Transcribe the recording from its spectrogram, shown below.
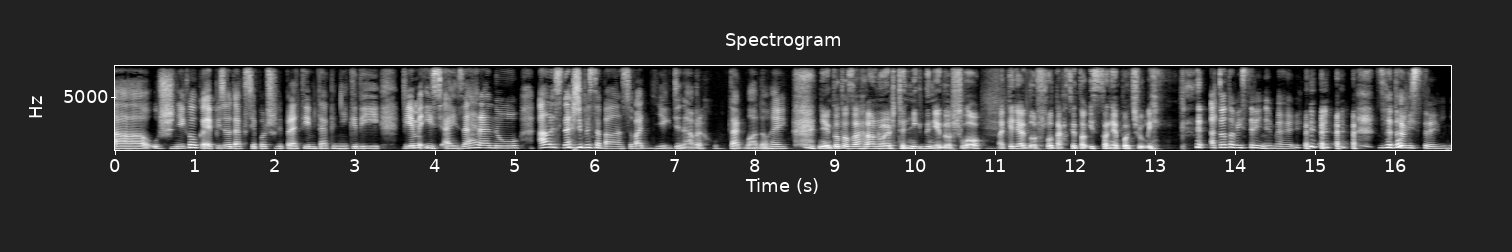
Uh, už niekoľko epizód, ak ste počuli predtým, tak niekedy vieme ísť aj za hranu, ale snažíme sa balansovať niekde na vrchu. Tak, Vlado, hej? Nie, toto za hranu ešte nikdy nedošlo a keď aj došlo, tak ste to isto nepočuli. A toto vystrihneme, hej. Sme to vystrihli.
